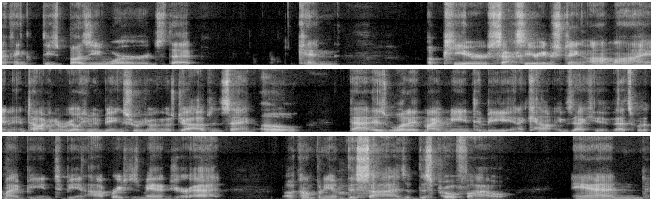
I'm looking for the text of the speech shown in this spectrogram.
I think these buzzy words that can appear sexy or interesting online and talking to real human beings who are doing those jobs and saying, oh, that is what it might mean to be an account executive. That's what it might mean to be an operations manager at a company of this size, of this profile. And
